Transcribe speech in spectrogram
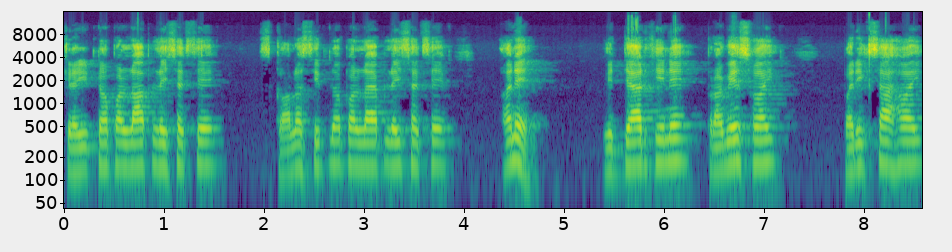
ક્રેડિટનો પણ લાભ લઈ શકશે, સ્કોલરશીપનો પણ લાભ લઈ શકશે અને વિદ્યાર્થીને પ્રવેશ હોય, પરીક્ષા હોય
